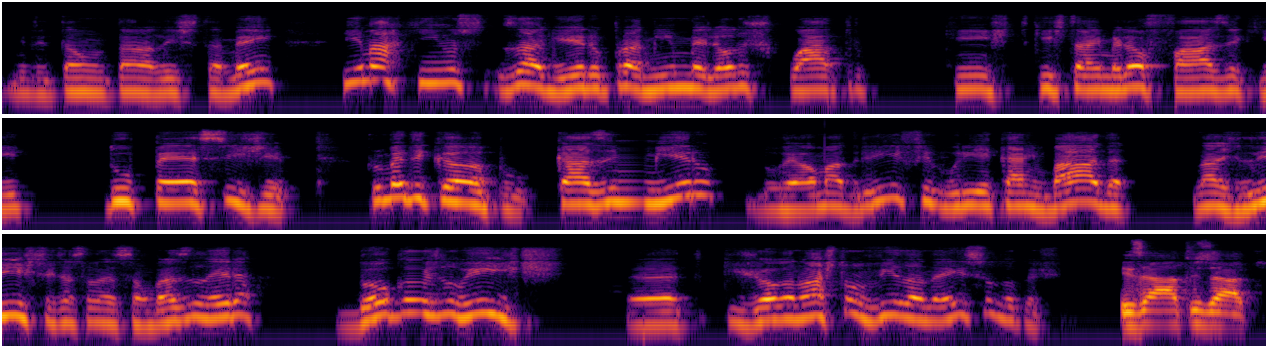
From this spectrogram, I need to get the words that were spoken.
Militão está na lista também. E Marquinhos, zagueiro, para mim, o melhor dos quatro, que, que está em melhor fase aqui do PSG. Para o meio de campo, Casimiro, do Real Madrid, figurinha carimbada nas listas da seleção brasileira. Douglas Luiz, é, que joga no Aston Villa, não é isso, Lucas? Exato, exato.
